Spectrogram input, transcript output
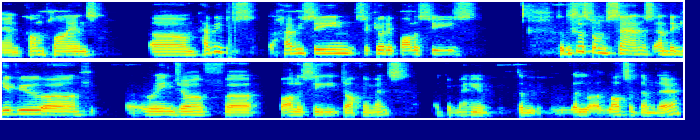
and compliance. Um, have you have you seen security policies? So this is from SANS, and they give you a range of uh, policy documents. Okay, many of them, lots of them there,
